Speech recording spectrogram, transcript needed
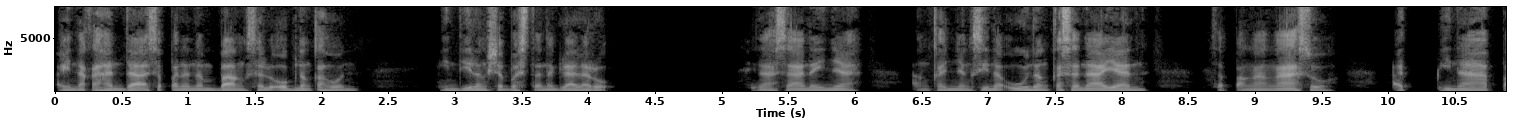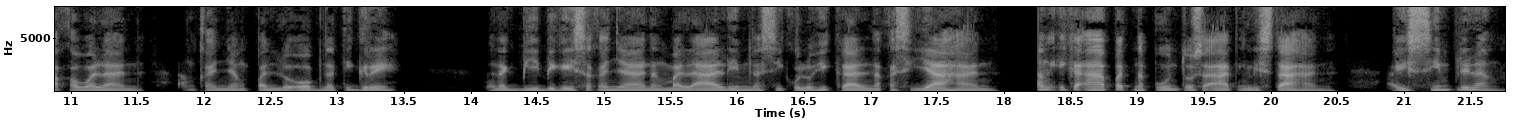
ay nakahanda sa pananambang sa loob ng kahon, hindi lang siya basta naglalaro. Sinasanay niya ang kanyang sinaunang kasanayan sa pangangaso at pinapakawalan ang kanyang panloob na tigre na nagbibigay sa kanya ng malalim na psikolohikal na kasiyahan Ang ikaapat na punto sa ating listahan ay simple lang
